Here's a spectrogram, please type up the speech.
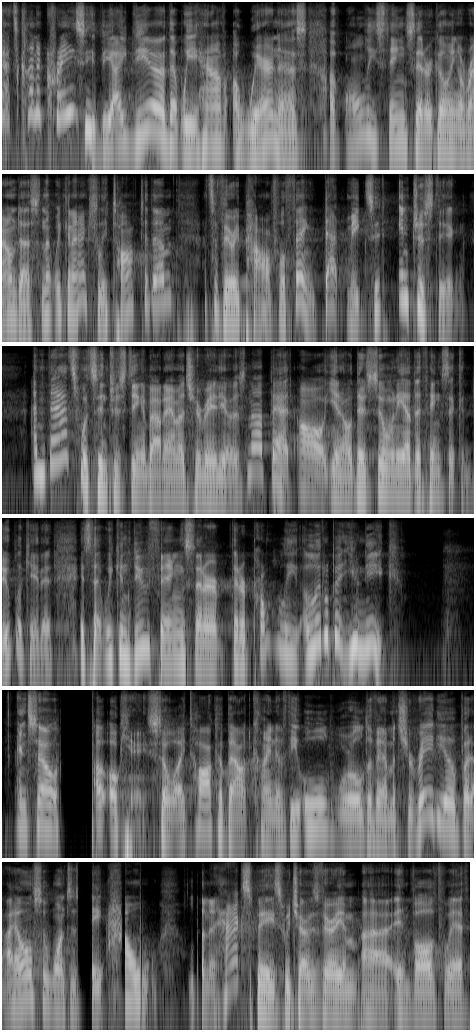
that's kind of crazy. The idea that we have awareness of all these things that are going around us and that we can actually talk to them, that's a very powerful thing. That makes it interesting. And that's what's interesting about amateur radio. It's not that, oh, you know, there's so many other things that can duplicate it. It's that we can do things that are, that are probably a little bit unique. And so okay, so I talk about kind of the old world of amateur radio, but I also want to say how London Hackspace, which I was very um, uh, involved with,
